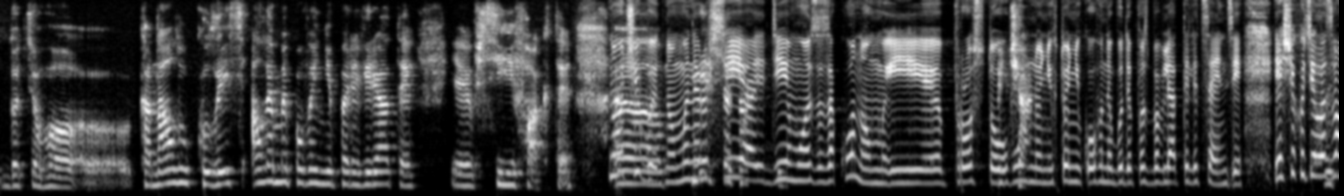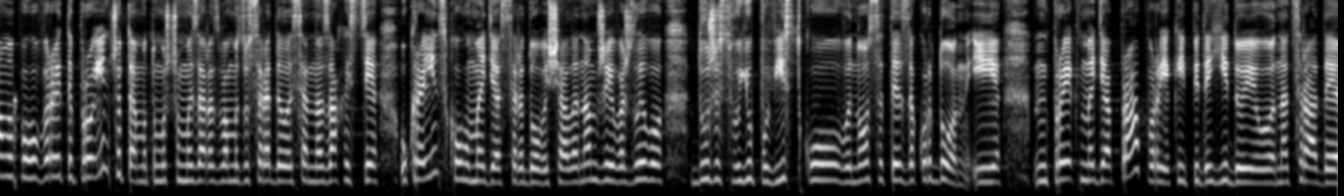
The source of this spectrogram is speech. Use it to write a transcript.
до цього е, каналу колись, але ми повинні перевіряти е, всі факти. Ну, очевидно, ми не Росія діємо за законом і просто огульно ніхто нікого не буде позбавляти ліцензії. Я ще хотіла з вами поговорити про іншу тему, тому що ми зараз з вами зосередилися на захисті українського медіасередовища, але нам же і важливо дуже свою повістку виносити за кордон. І проєкт Медіапрапор, який під егідою Нацради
